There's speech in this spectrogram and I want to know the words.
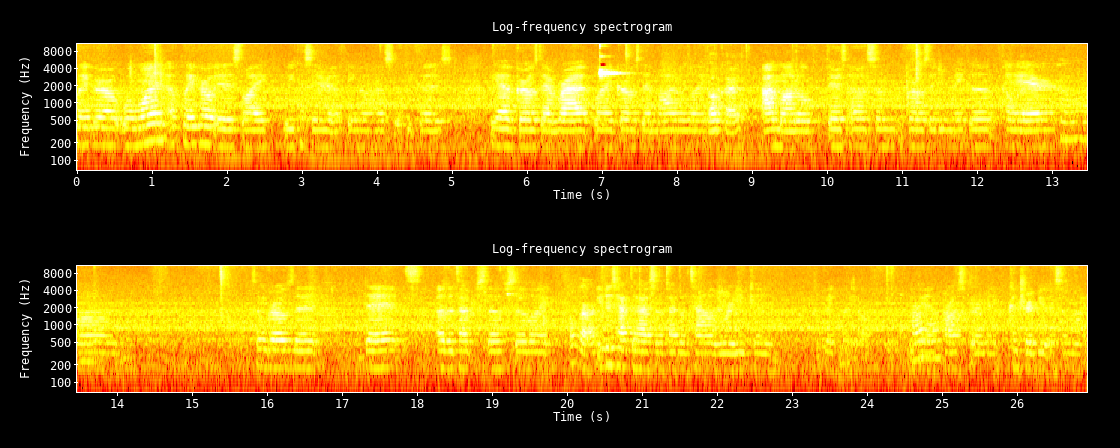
playgirl, well, one, a playgirl is like we consider it a female hustler because we have girls that rap, like girls that model, like Okay. I model. There's uh, some girls that do makeup, hair, um, some girls that dance, other type of stuff. So like Okay. you just have to have some type of talent where you can make money off of it. You can Uh-huh. prosper and contribute in some way.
